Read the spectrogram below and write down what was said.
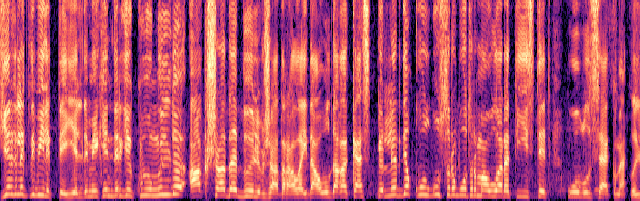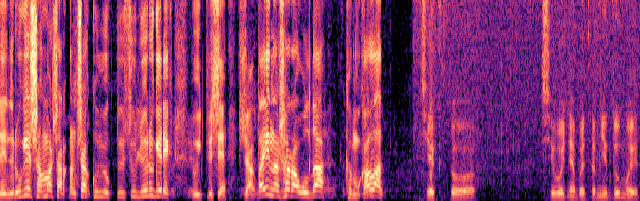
Жергілікті билікте елді мекендерге көңілді ақша да бөліп жатыр. Алайда ауылдағы кәсіпкерлер де қол қусырып отырмаулары тиіс деді облыс әкімі. Гүлдендіруге шама шарқынша көмектесулері керек. Өйтпесе жағдайы нашар ауылда кім қалады? Те кто сегодня об этом не думает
